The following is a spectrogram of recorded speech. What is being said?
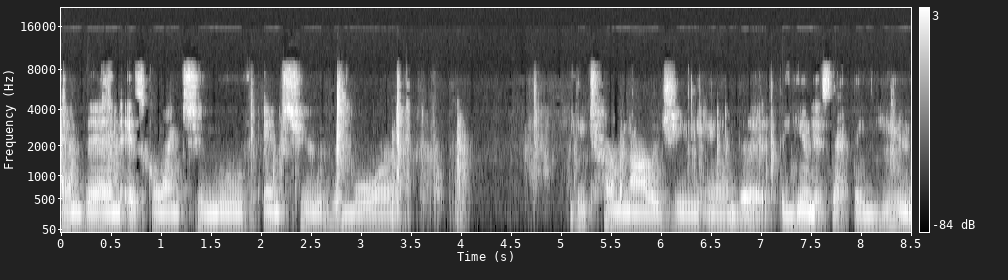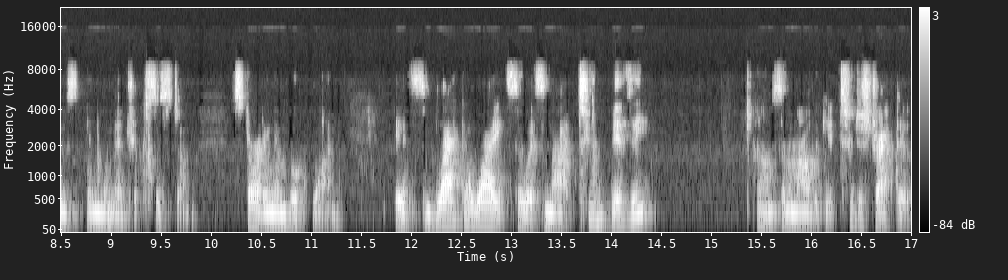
And then it's going to move into the more the terminology and the, the units that they use in the metric system, starting in book one. It's black and white, so it's not too busy. Um, some mom would get too distracted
